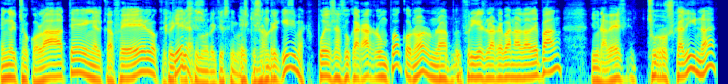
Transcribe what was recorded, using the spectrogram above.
en el chocolate, en el café, lo que quieras. Riquísimo, riquísimo. Es que son riquísimas. Puedes azucararlo un poco, ¿no? Una, Fríes la rebanada de pan y una vez churruscadina,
